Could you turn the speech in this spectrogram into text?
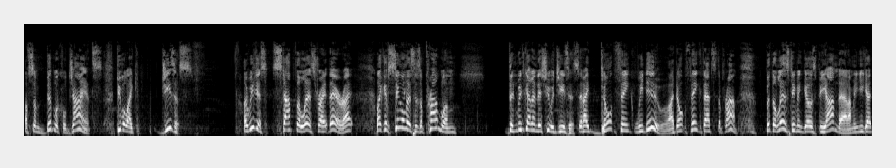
of some biblical giants, people like Jesus. Like we just stop the list right there, right? Like if singleness is a problem, then we've got an issue with Jesus. And I don't think we do. I don't think that's the problem. But the list even goes beyond that. I mean, you got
